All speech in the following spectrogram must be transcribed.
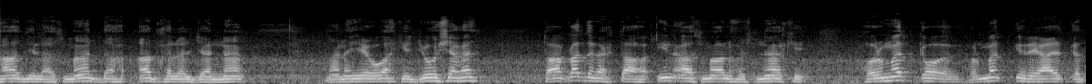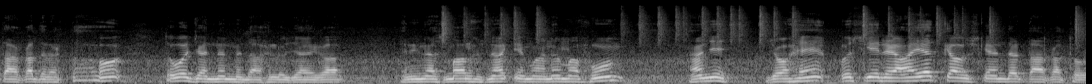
حاضل عصمت ادخل الجنہ۔ معنی یہ ہوا کہ جو شخص طاقت رکھتا ہو، ان آسما الحسنہ کی حرمت کو حرمت کی رعایت کا طاقت رکھتا ہو تو وہ جنت میں داخل ہو جائے گا۔ یعنی نسما الحسنہ کے معنی مفہوم۔ ہاں جی جو ہے اس کی رعایت کا اس کے اندر طاقت ہو،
